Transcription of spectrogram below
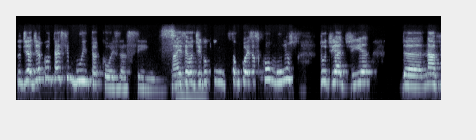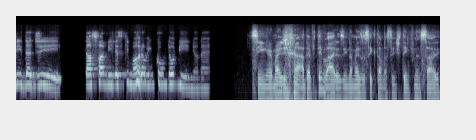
no dia a dia acontece muita coisa assim, Sim. mas eu digo que são coisas comuns do dia a dia da, na vida de das famílias que moram em condomínio, né? Sim, eu imagino. Ah, deve ter várias, ainda mais você que está bastante tempo nessa área.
